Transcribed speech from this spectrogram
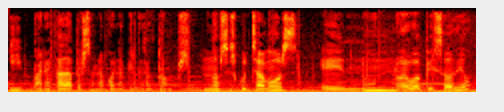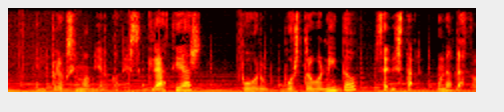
y para cada persona con la que interactuamos. Nos escuchamos en un nuevo episodio el próximo miércoles. Gracias por vuestro bonito ser estar. Un abrazo.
